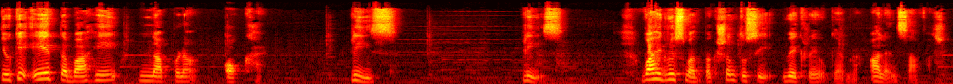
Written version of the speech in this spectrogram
ਕਿਉਂਕਿ ਇਹ ਤਬਾਹੀ ਨਾਪਣਾ ਔਖਾ ਹੈ। ਪਲੀਜ਼ ਪਲੀਜ਼ ਵਾਹਿਗੁਰੂ ਸਮਤ ਬਖਸ਼ਣ। ਤੁਸੀਂ ਵੇਖ ਰਹੇ ਹੋ ਕੈਮਰਾ ਆਲ ਇਨਸਾਫ ਜੀ।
